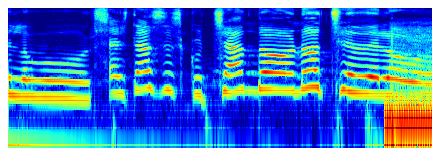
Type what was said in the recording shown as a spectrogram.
Estás escuchando Noche de Lobos.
